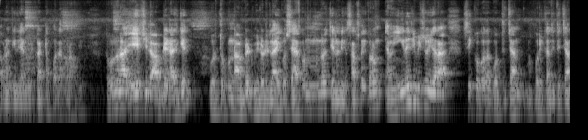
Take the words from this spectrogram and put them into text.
আপনার কিন্তু অ্যাডমিট কার্ডটা প্রদান করা হবে। তো বন্ধুরা, এই ছিল আপডেট আজকের গুরুত্বপূর্ণ আপডেট ভিডিওটি লাইক ও শেয়ার করুন বন্ধুরা চ্যানেলটিকে সাবস্ক্রাইব করুন। এবং ইংরেজি বিষয়ে যারা শিক্ষকতা করতে চান পরীক্ষা দিতে চান,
